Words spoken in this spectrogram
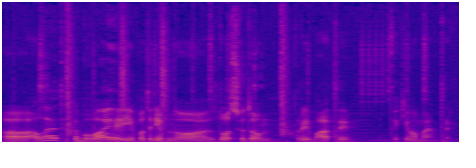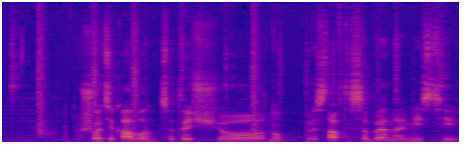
Але таке буває і потрібно з досвідом приймати такі моменти. Що цікаво, це те, що ну, представте себе на місці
